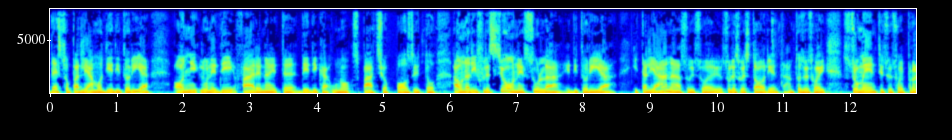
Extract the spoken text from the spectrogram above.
Adesso parliamo di editoria. Ogni lunedì Fahrenheit dedica uno spazio apposito a una riflessione sulla editoria italiana, suoi, sulle sue storie, intanto sui suoi strumenti, sui suoi progetti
